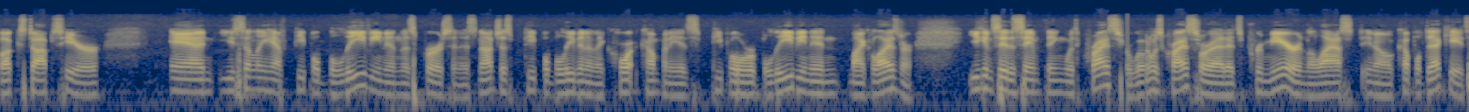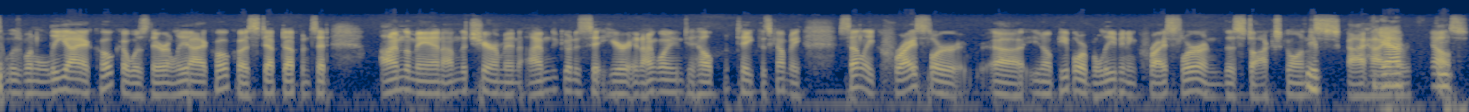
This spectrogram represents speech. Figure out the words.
buck stops here, and you suddenly have people believing in this person. It's not just people believing in a co- company; it's people who are believing in Michael Eisner. You can say the same thing with Chrysler. When was Chrysler at its premiere in the last you know couple decades? It was when Lee Iacocca was there, and Lee Iacocca stepped up and said. I'm the man. I'm the chairman. I'm going to sit here and I'm going to help take this company. Suddenly, Chrysler, uh, you know, people are believing in Chrysler and the stocks going Yep. sky high Yeah, and everything else.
